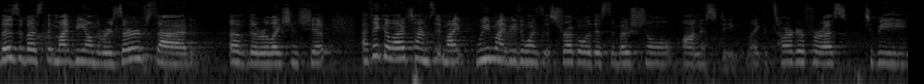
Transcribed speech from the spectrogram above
those of us that might be on the reserve side of the relationship, I think a lot of times it might we might be the ones that struggle with this emotional honesty. Like it's harder for us to be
